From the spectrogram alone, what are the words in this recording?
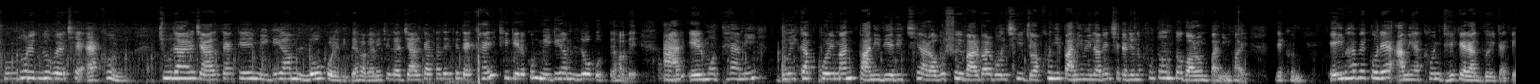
সুন্দর এগুলো হয়েছে। এখন চুলার জালটাকে মিডিয়াম লো করে দিতে হবে। আমি চুলার জালটা আপনাদেরকে দেখাই, ঠিক এরকম মিডিয়াম লো করতে হবে। আর এর মধ্যে আমি দুই কাপ পরিমাণ পানি দিয়ে দিচ্ছি। আর অবশ্যই বারবার বলছি, যখনই পানি মিলাবেন, সেটা যেন ফুটন্ত গরম পানি হয়। দেখুন এইভাবে করে আমি এখন ঢেকে রাখব এটাকে।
